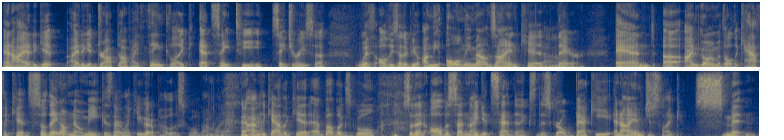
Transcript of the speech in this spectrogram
and I had to get I had to get dropped off. I think like at Saint T, Saint Teresa, with all these other people. I'm the only Mount Zion kid oh. there, and uh, I'm going with all the Catholic kids, so they don't know me because they're like, "You go to public school," but I'm like, "I'm the Catholic kid at public school." So then all of a sudden, I get sat next to this girl Becky, and I am just like smitten.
